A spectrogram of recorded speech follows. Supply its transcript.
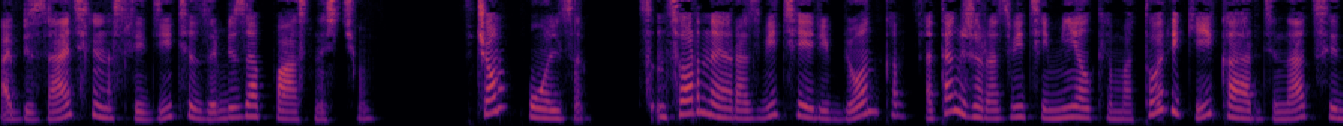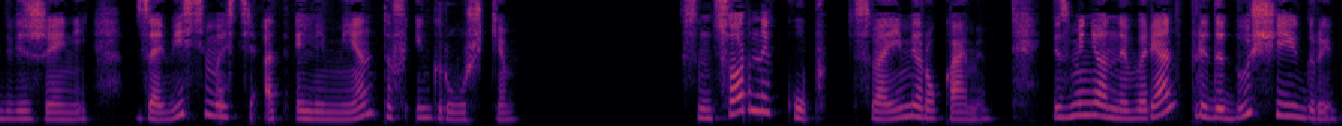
Обязательно следите за безопасностью. В чем польза? Сенсорное развитие ребенка, а также развитие мелкой моторики и координации движений в зависимости от элементов игрушки. Сенсорный куб своими руками. Измененный вариант предыдущей игры,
